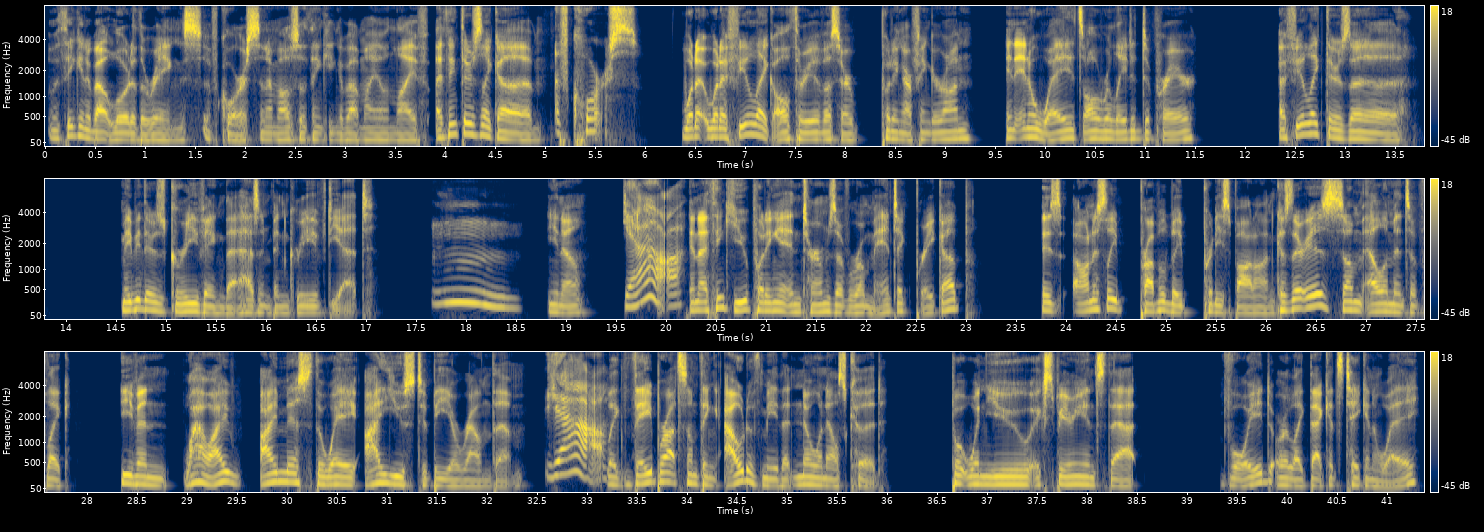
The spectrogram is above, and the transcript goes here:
I'm thinking about Lord of the Rings, of course, and I'm also thinking about my own life. I think there's like a of course what I, what I feel like all three of us are putting our finger on, and in a way, it's all related to prayer. I feel like there's a maybe there's grieving that hasn't been grieved yet, mm, you know. yeah And I think you putting it in terms of romantic breakup is honestly probably pretty spot on because there is some element of like even wow, I I miss the way I used to be around them. yeah Like they brought something out of me that no one else could. But when you experience that void or like that gets taken away,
